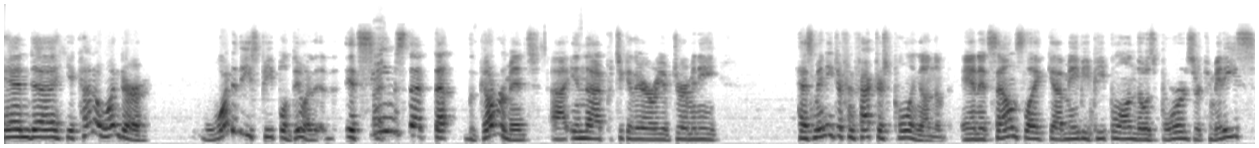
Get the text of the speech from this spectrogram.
and uh, you kind of wonder what are these people doing? It seems that that the government uh, in that particular area of germany has many different factors pulling on them. And it sounds like uh, maybe people on those boards or committees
